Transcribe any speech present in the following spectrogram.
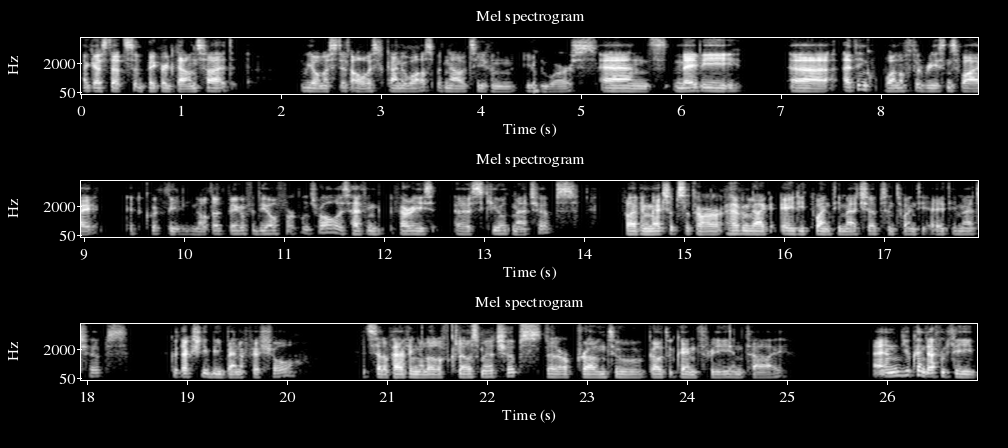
I guess that's a bigger downside. To be honest, it always kind of was, but now it's even even worse. And maybe uh, I think one of the reasons why it could be not that big of a deal for control is having very uh, skewed matchups. So having matchups that are having like 80-20 matchups and 20-80 matchups could actually be beneficial instead of having a lot of close matchups that are prone to go to game three and tie. And you can definitely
